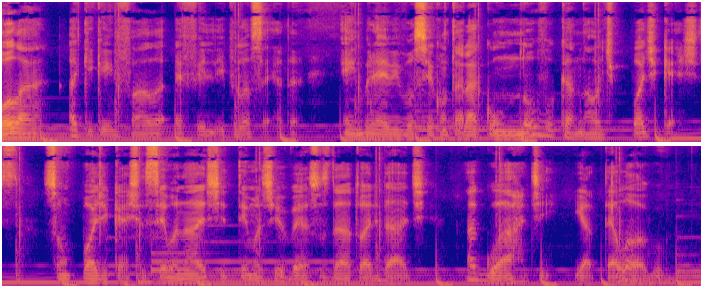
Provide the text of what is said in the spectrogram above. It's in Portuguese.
Olá, aqui quem fala é Felipe Lacerda. Em breve você contará com um novo canal de podcasts. São podcasts semanais de temas diversos da atualidade. Aguarde e até logo!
